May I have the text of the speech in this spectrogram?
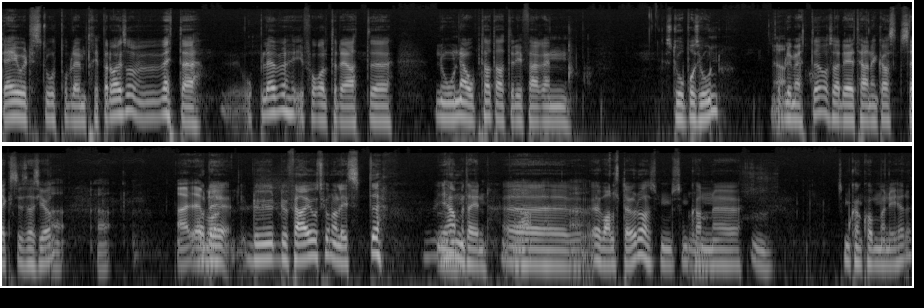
Det er jo et stort problem TripAdvisor, vet jeg, opplever i forhold til det at noen er opptatt av at de får en stor porsjon Ja. og blir mette, og så er det ternekast 6 i seg selv. Ja. Nei, det er Og bra. det, du, du får jo journalister i Mm. hermetegn Ja, uh, ja. overalt òg, da, som, som, Mm. kan, eh, Mm. som kan komme med nyheter.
